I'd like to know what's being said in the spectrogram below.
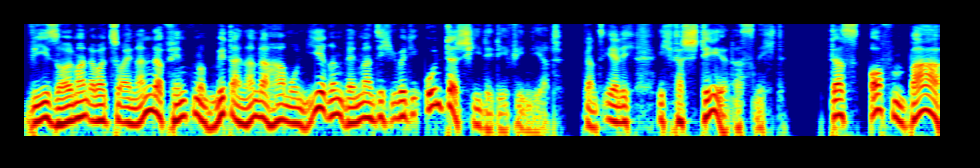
Wie soll man aber zueinander finden und miteinander harmonieren, wenn man sich über die Unterschiede definiert? Ganz ehrlich, ich verstehe das nicht. Das offenbar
